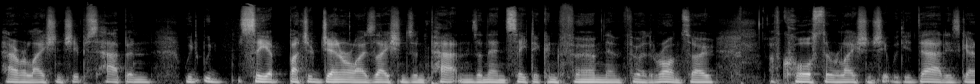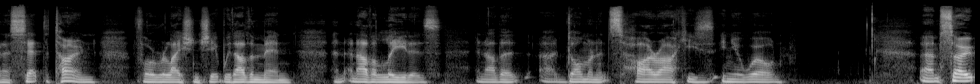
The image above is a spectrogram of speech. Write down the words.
how relationships happen. We'd, we'd see a bunch of generalizations and patterns and then seek to confirm them further on. So, of course, the relationship with your dad is going to set the tone for a relationship with other men and, and other leaders and other uh, dominance hierarchies in your world. Um, so,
